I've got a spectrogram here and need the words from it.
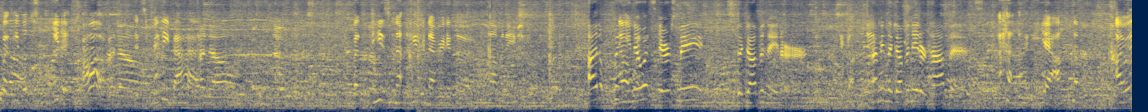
But people just eat it up. I know. Ah, it's really bad. I know. But he's not, he would never get the nomination. I don't. But you know what scares me? The governor. I mean, the governor happened. yeah. I was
